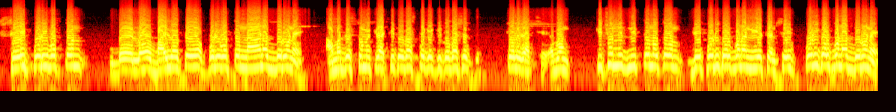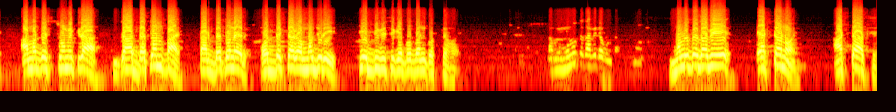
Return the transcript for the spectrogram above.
সেই পরিবর্তন বাইলতে পরিবর্তন না আনার দরুনে আমাদের শ্রমিকরা কৃতদাস থেকে কৃতদাসে চলে যাচ্ছে এবং কিছু নি- নিত্য নতুন যে পরিকল্পনা নিয়েছেন সেই পরিকল্পনার দরুনে আমাদের শ্রমিকরা যা বেতন পায় তার বেতনের অর্ধেক টাকা মজুরি টিএফডিবিসি কে প্রদান করতে হয়। আপনি মূলত দাবিটা মূলত দাবি একটা নয় আটটা আছে।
